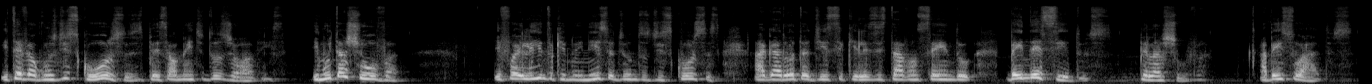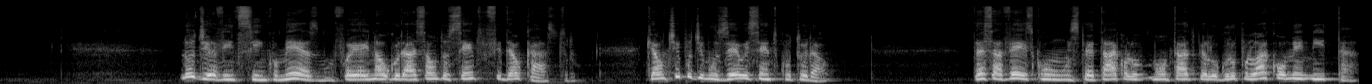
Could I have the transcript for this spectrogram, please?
E teve alguns discursos, especialmente dos jovens. E muita chuva. E foi lindo que no início de um dos discursos, a garota disse que eles estavam sendo bendecidos pela chuva, abençoados. No dia 25 mesmo, foi a inauguração do Centro Fidel Castro, que é um tipo de museu e centro cultural. Dessa vez com um espetáculo montado pelo grupo La Comenita.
